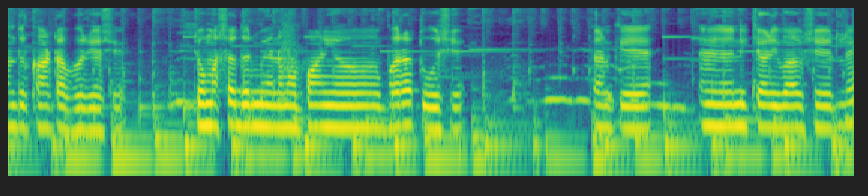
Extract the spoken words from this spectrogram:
અંદર કાંટા ભર્યા છે. ચોમાસા દરમિયાન આમાં પાણી ભરાતું હશે. કારણ કે નીચાળી વાવ છે એટલે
